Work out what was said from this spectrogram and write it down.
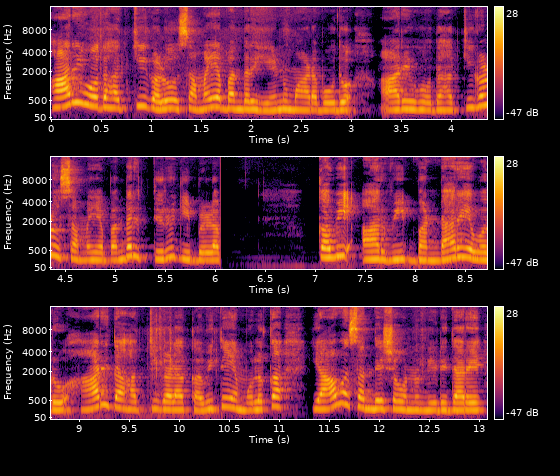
ಹಾರಿ ಹೋದ ಹಕ್ಕಿಗಳು ಸಮಯ ಬಂದರೆ ಏನು ಮಾಡಬಹುದು? ಹಾರಿ ಹೋದ ಹಕ್ಕಿಗಳು ಸಮಯ ಬಂದರೆ ತಿರುಗಿ ಬೀಳ ಕವಿ ಆರ್ ವಿ ಭಂಡಾರಿಯವರು ಹಾರಿದ ಹಕ್ಕಿಗಳ ಕವಿತೆಯ ಮೂಲಕ ಯಾವ ಸಂದೇಶವನ್ನು ನೀಡಿದ್ದಾರೆ?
